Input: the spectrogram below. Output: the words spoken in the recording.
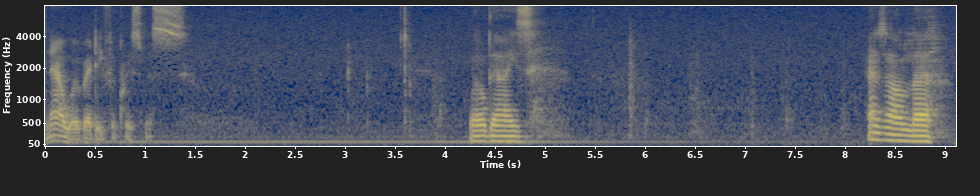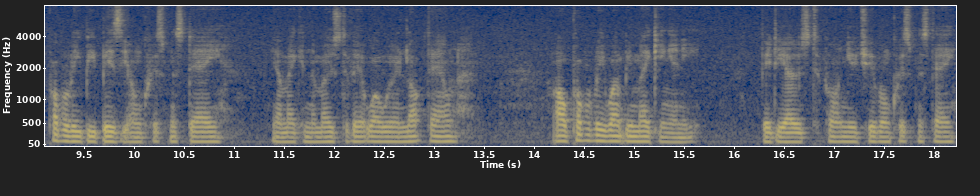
now we're ready for Christmas. Well guys, as I'll uh, probably be busy on Christmas Day, you know, making the most of it while we're in lockdown, I'll probably won't be making any videos to put on YouTube on Christmas Day.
